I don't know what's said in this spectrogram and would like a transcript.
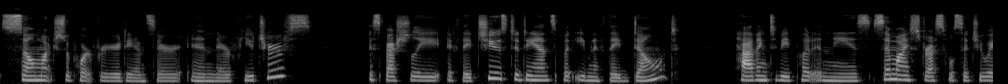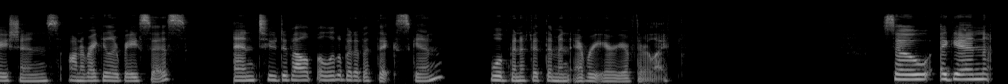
so much support for your dancer in their futures, especially if they choose to dance, but even if they don't, having to be put in these semi stressful situations on a regular basis and to develop a little bit of a thick skin will benefit them in every area of their life. So, again,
